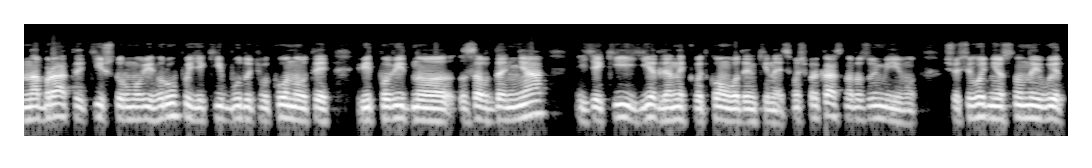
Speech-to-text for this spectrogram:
набрати ті штурмові групи, які будуть виконувати відповідно завдання, які є для них квитком в один кінець. Ми ж прекрасно розуміємо, що сьогодні основний вид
